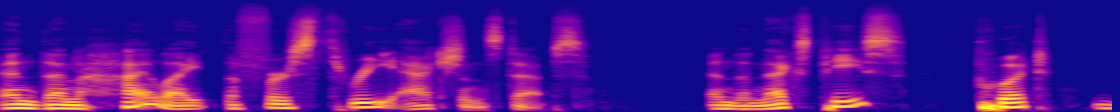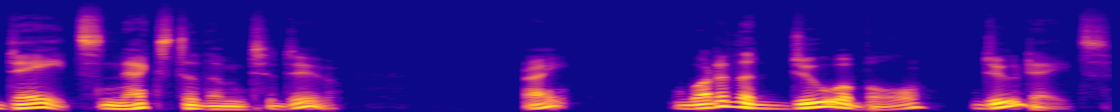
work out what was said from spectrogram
and then highlight the first three action steps. And the next piece, put dates next to them to do. Right? What are the doable due dates?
